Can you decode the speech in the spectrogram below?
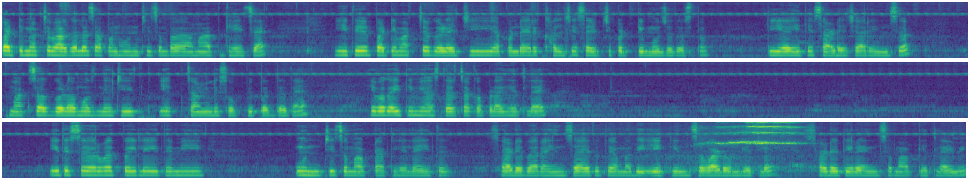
पाठीमागच्या भागालाच आपण उंचीचं माप घ्यायचं आहे. इथे पाठीमागच्या गळ्याची आपण डायरेक्ट खालच्या साईडची पट्टी मोजत असतो. ती आहे इथे साडेचार इंच. मागचा गळा मोजण्याची एक चांगली सोपी पद्धत आहे. हे बघा इथे मी अस्तरचा कपडा घेतला आहे इथे सर्वात पहिले इथे मी उंचीचं माप टाकलेलं आहे. इथं साडेबारा इंच आहे तर त्यामध्ये एक इंच वाढवून घेतलं. साडेतेरा इंच माप घेतलं आहे मी.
